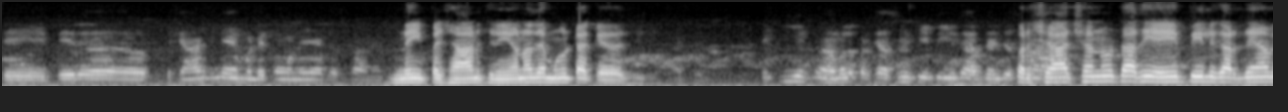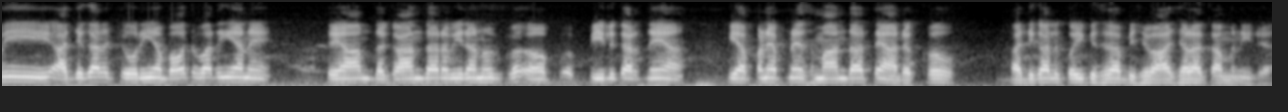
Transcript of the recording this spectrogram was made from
ਤੇ ਫਿਰ ਅਹ, ਪਛਾਣ ਜੀ ਨੇ ਮੁੰਡੇ ਕੌਣ ਨੇ ਜਾਂ ਕਿਸ ਤਰ੍ਹਾਂ ਨੇ? ਨਹੀਂ ਪਛਾਣ ਚ ਨਹੀਂ ਉਹਨਾਂ ਦੇ ਮੂੰਹ ਢੱਕੇ ਹੋਏ ਸੀ। ਤੇ ਕੀ ਇਹ, ਮਤਲਬ ਪ੍ਰਸ਼ਾਸਨ ਨੂੰ ਕੀ ਅਪੀਲ ਕਰਦੇ ਨੇ ਜਿਸ ਤਰ੍ਹਾਂ- ਪ੍ਰਸ਼ਾਸਨ ਨੂੰ ਤਾਂ ਅਸੀਂ ਇਹ ਅਪੀਲ ਕਰਦੇ ਹਾਂ ਵੀ ਅੱਜ ਕੱਲ ਚੋਰੀਆਂ ਬਹੁਤ ਵਧ ਗਈਆਂ ਨੇ ਤੇ ਆਮ ਦੁਕਾਨਦਾਰ ਵੀਰਾਂ ਨੂੰ ਅ- ਅਪੀਲ ਕਰਦੇ ਹਾਂ ਕਿ ਆਪਣੇ ਆਪਣੇ ਸਮਾਨ ਦਾ ਧਿਆਨ ਰੱਖੋ। ਅੱਜ ਕੱਲ ਕੋਈ ਕਿਸੇ ਦਾ ਵਿਸ਼ਵਾਸ ਵਾਲਾ ਕੰਮ ਨਹੀਂ ਰਿਹਾ।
